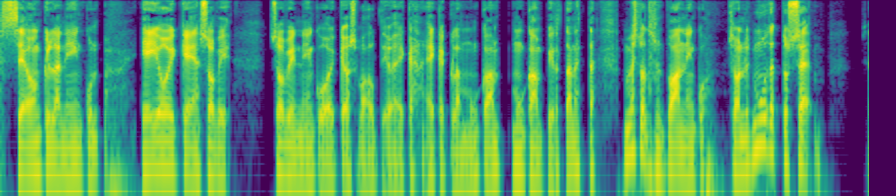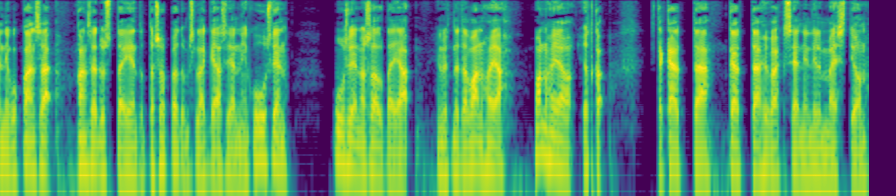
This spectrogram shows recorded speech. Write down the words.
se on kyllä niin kuin, ei oikein sovi, sovi niin kuin oikeusvaltio eikä, eikä kyllä munkaan, munkaan pirtaan. Että mun mielestä nyt vaan niin kuin, se on nyt muutettu se, se niin kuin kansa, kansanedustajien tota sopeutumiseläkeasia niin kuin uusien, uusien osalta ja, ja nyt näitä vanhoja, vanhoja, jotka sitä käyttää, käyttää hyväkseen, niin ilmeisesti on,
